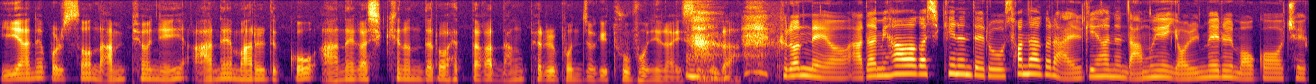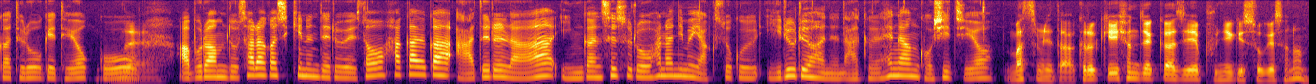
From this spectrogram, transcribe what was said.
이 안에 벌써 남편이 아내 말을 듣고 아내가 시키는 대로 했다가 낭패를 본 적이 두 번이나 있습니다. 그렇네요. 아담이 하와가 시키는 대로 선악을 알게 하는 나무의 열매를 먹어 죄가 들어오게 되었고 네. 아브라함도 사라가 시키는 대로 해서 하갈과 아들을 낳아 인간 스스로 하나님의 약속을 이루려 하는 악을 행한 것이지요. 맞습니다. 그렇게 현재까지의 분위기 속에서는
